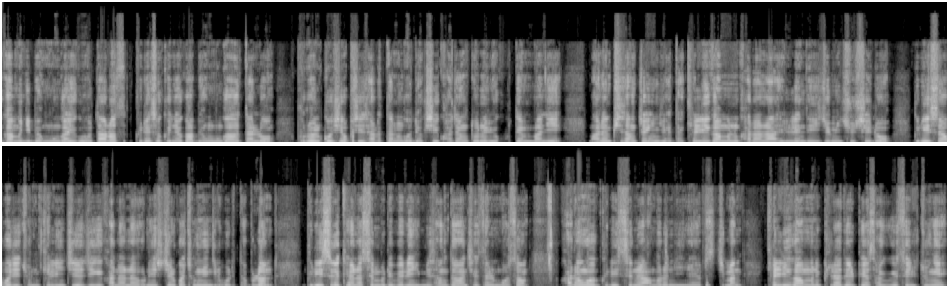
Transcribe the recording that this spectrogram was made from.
가문이 명문가이고 따라서 그래서 그녀가 명문가의 딸로 부러울 것이 없이 자랐다는 것 역시 과장 또는 왜곡된 바이 많은 피상적인 예다. 켈리 가문은 가난한 아일랜드 이주민 출신으로 그레이스 아버지 존 켈리는 찢어지게 가난한 어린 시절과 청년기를 보냈다. 물론 그레이스가 태어났을 무렵에는 이미 상당한 재산을 모아서 가능과 그레이스는 아무런 인연이 없었지만 켈리 가문은 필라델피아 사국에서 일종의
